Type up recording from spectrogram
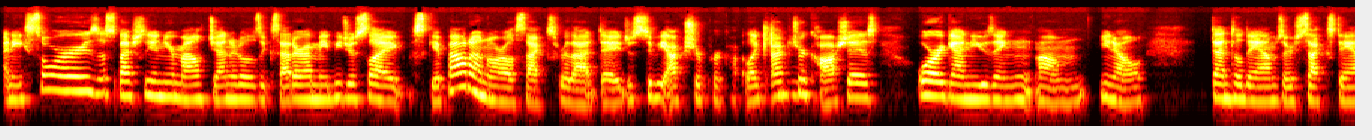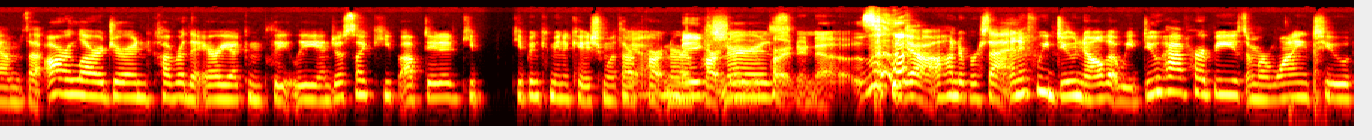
any sores, especially in your mouth, genitals, etc., maybe just like skip out on oral sex for that day, just to be extra preca- like extra cautious. Or again, using um, you know, dental dams or sex dams that are larger and cover the area completely, and just like keep updated, keep keep in communication with our Yeah, partner or Make partners sure your partner knows. yeah, 100%. And if we do know that we do have herpes and we're wanting to,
